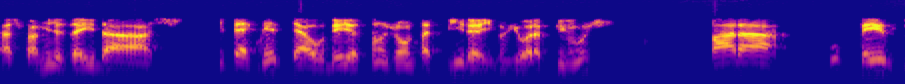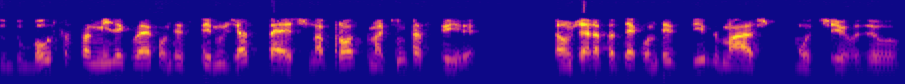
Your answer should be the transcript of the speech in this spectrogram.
as famílias aí das que pertencem à aldeia São João Tapira e no Rio Arapiuns, para o peso do Bolsa Família que vai acontecer no dia 7, na próxima quinta-feira. Então já era para ter acontecido, mas motivo do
